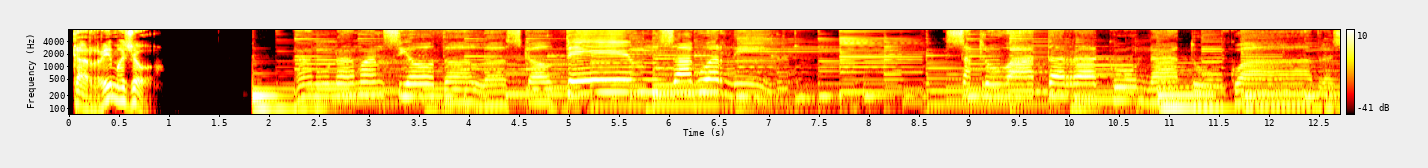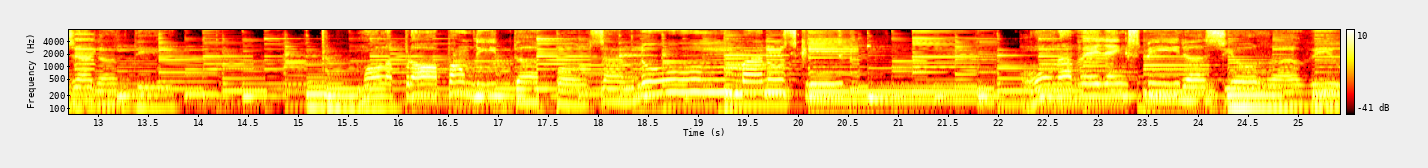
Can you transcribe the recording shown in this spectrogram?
Carrer Major. en una mansió de les que el temps ha guarnit s'ha trobat arraconat un quadre gegantí molt a prop a un dit de pols en un manuscrit una vella inspiració reviu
